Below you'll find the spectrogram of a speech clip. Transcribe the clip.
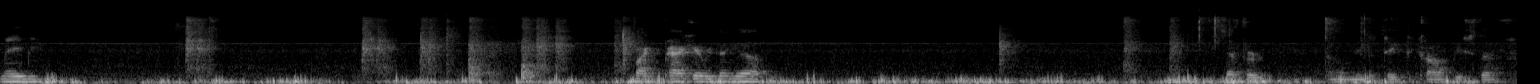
Maybe. If I can pack everything up. Except for I don't need to take the coffee stuff.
